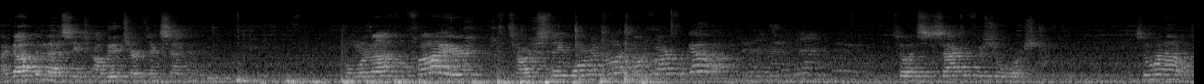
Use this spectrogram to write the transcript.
I got the message, I'll be at church next Sunday. When we're not on fire, it's hard to stay warm and hot and on fire for God. So it's sacrificial worship. Someone else.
